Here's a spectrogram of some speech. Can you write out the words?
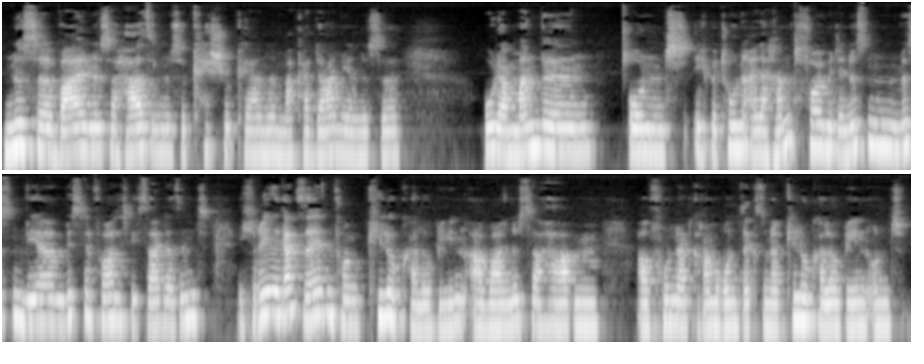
Nüsse, Walnüsse, Haselnüsse, Cashewkerne, Macadamianüsse oder Mandeln. Und ich betone eine Handvoll. Mit den Nüssen müssen wir ein bisschen vorsichtig sein. Da sind, ich rede ganz selten von Kilokalorien, aber Nüsse haben auf 100 Gramm rund 600 Kilokalorien. Und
